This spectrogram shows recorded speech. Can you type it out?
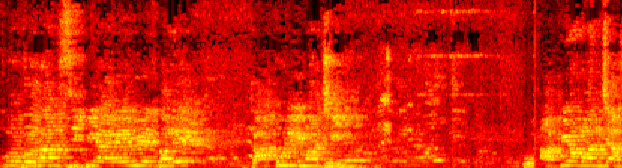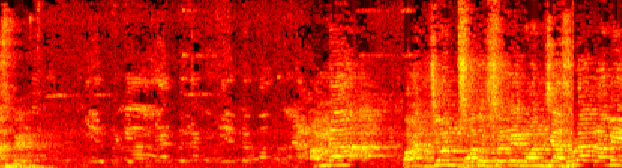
উপপ্রধান সিপিআইএম এর দলের কাকুলি মাঝি। আপনিও মঞ্চে আসবেন। আমরা পাঁচজন সদস্যকে মঞ্চে আসব গ্রামে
